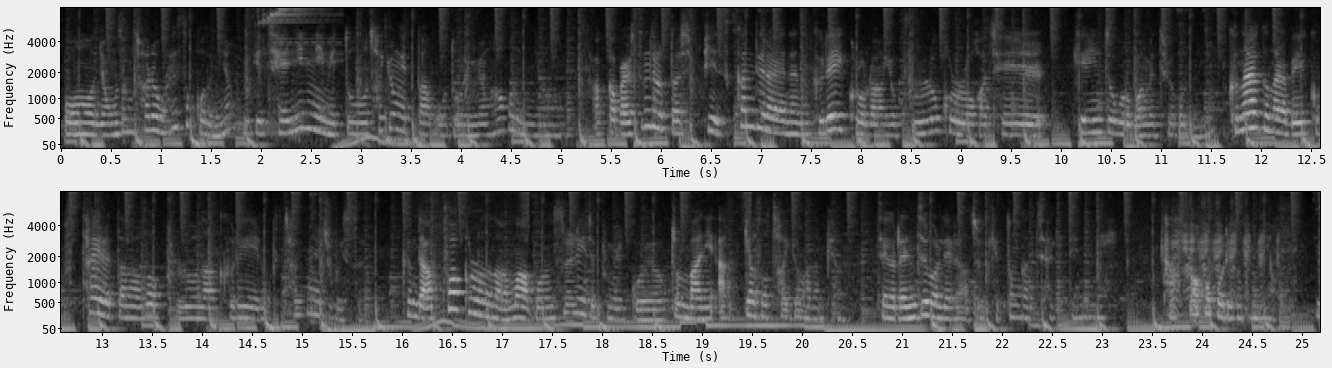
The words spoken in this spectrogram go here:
번 영상 촬영을 했었거든요. 이게 제니님이 또 착용했다고도 유명하거든요. 아까 말씀드렸다시피 스칸디 라인에는 그레이 컬러랑 이 블루 컬러가 제일 개인적으로 마음에 들거든요. 그날그날 메이크업 스타일에 따라서 블루나 그레이 이렇게 착용해주고 있어요. 근데 아쿠아 컬러는 아마 먼슬리 제품일 거예요. 좀 많이 아껴서 착용하는 편. 제가 렌즈 관리를 아주 개똥같이 하기 때문에 다 썩어버리거든요. 이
